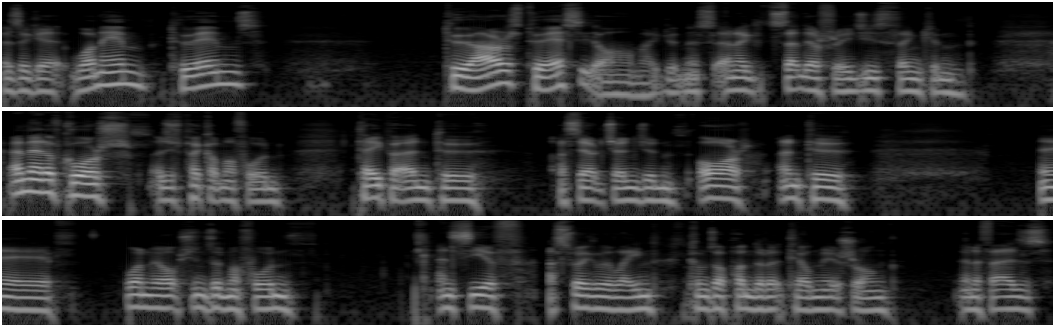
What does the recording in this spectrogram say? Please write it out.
Is it get one M, two M's, two R's, two S's? Oh my goodness! And I sit there for ages thinking, and then of course I just pick up my phone, type it into a search engine or into uh, one of the options on my phone and see if a squiggly line comes up under it telling me it's wrong. And if it is,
